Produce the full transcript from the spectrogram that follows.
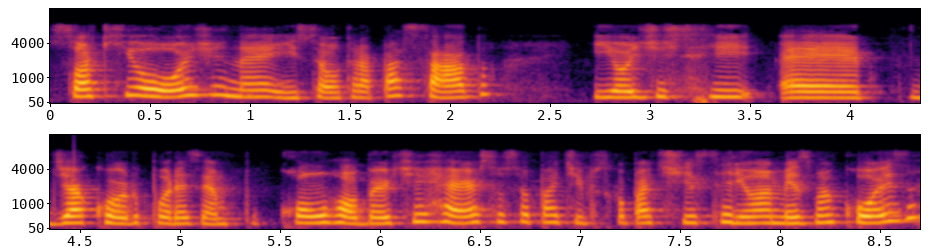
Só que hoje, né, isso é ultrapassado e hoje, se, é, de acordo, por exemplo, com Robert Hare, sociopatia e psicopatia seriam a mesma coisa,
